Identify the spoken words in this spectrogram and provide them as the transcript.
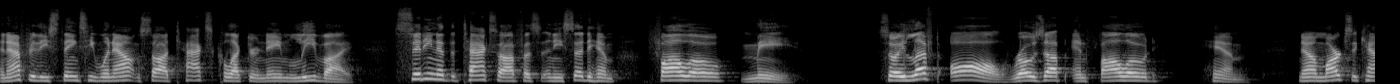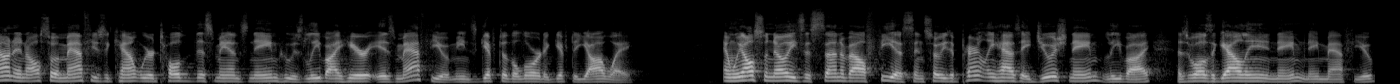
And after these things, he went out and saw a tax collector named Levi sitting at the tax office, and he said to him, Follow me. So he left all, rose up, and followed him. Now, Mark's account and also Matthew's account, we are told this man's name, who is Levi here, is Matthew. It means gift of the Lord, a gift of Yahweh. And we also know he's the son of Alphaeus, and so he apparently has a Jewish name, Levi, as well as a Galilean name named Matthew.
